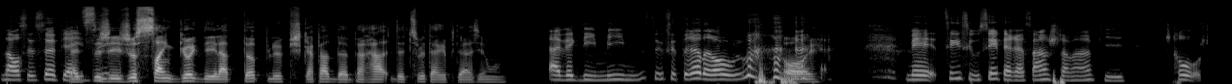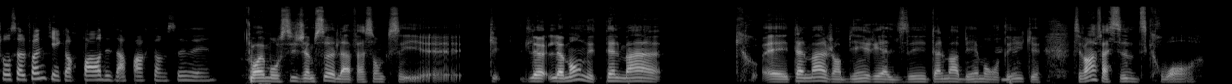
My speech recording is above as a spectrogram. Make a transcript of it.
Non, c'est ça. Puis elle, elle dit, j'ai juste 5 gars avec des laptops, là, puis je suis capable de, de tuer ta réputation. Avec des mimes. C'est très drôle. ouais. Mais, tu sais, c'est aussi intéressant, justement, puis je trouve, je trouve ça le fun qu'il incorpore des affaires comme ça. Ouais, moi aussi, j'aime ça, la façon que c'est... Euh, le, le, monde est tellement est tellement genre bien réalisé, tellement bien monté que c'est vraiment facile d'y croire.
